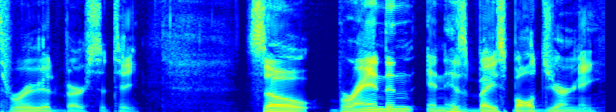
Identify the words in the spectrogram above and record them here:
through adversity. So Brandon and his baseball journey.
